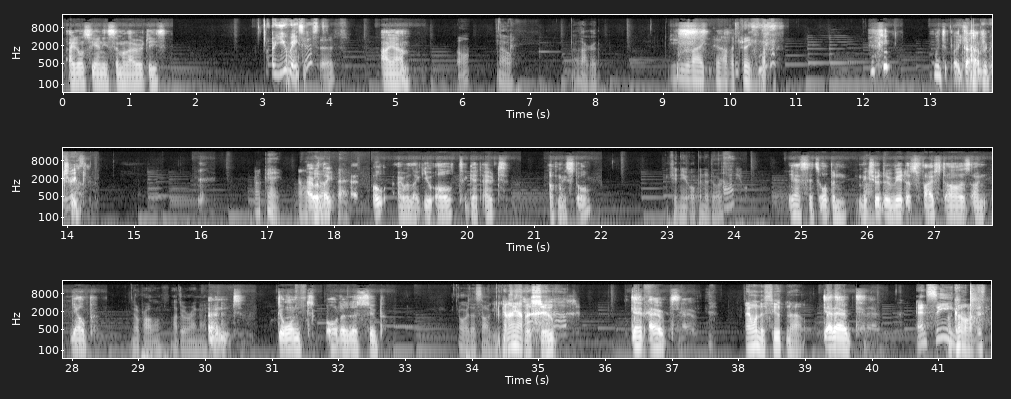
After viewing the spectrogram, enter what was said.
I don't see any similarities. Are you That's what it racist? I am. Oh. No. That's not good. Do you like to have a drink? Would you like to have a drink? Okay. I'll I would right like. back. Oh, I would like you all to get out of my store. Can you open the door? Oh. Yes, it's open. Make Oh. sure to rate us five stars on Yelp, No problem. I'll do it right now. and don't order the soup. Or the soggy. Can I have a soup? Get out. I want a soup now. Get out. And Oh, come on, just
